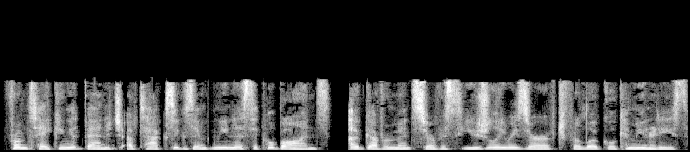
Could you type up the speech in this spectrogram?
from taking advantage of tax exempt municipal bonds, a government service usually reserved for local communities.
